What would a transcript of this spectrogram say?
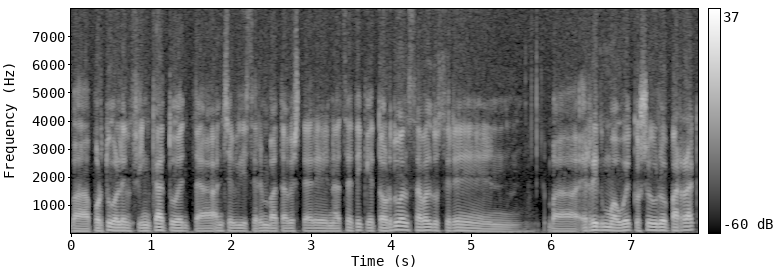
ba, Portugalen finkatu eta antxe bilizaren bat abestearen atzetik, eta orduan zabaldu ziren ba, erritmo hauek oso europarrak,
